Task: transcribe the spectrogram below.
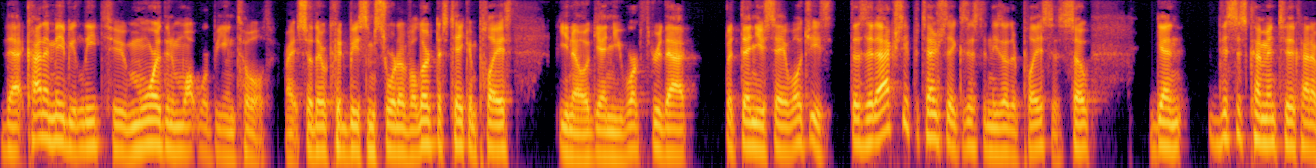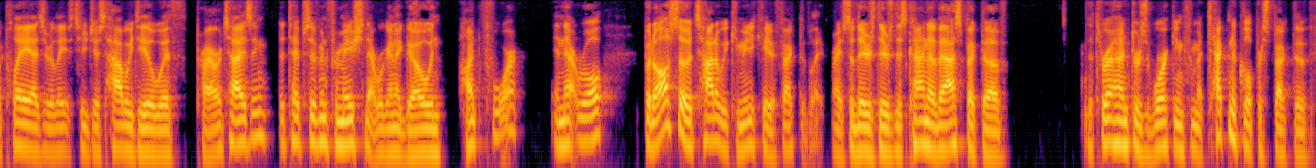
that kind of maybe lead to more than what we're being told, right? So there could be some sort of alert that's taken place. You know, again, you work through that, but then you say, well, geez, does it actually potentially exist in these other places? So again, this has come into kind of play as it relates to just how we deal with prioritizing the types of information that we're going to go and hunt for in that role. But also it's how do we communicate effectively, right? So there's there's this kind of aspect of the threat hunters working from a technical perspective,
